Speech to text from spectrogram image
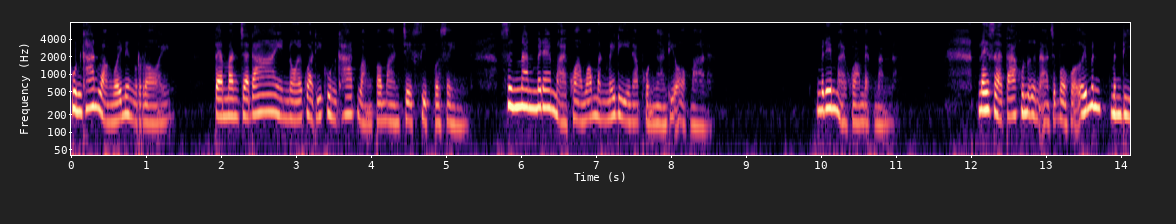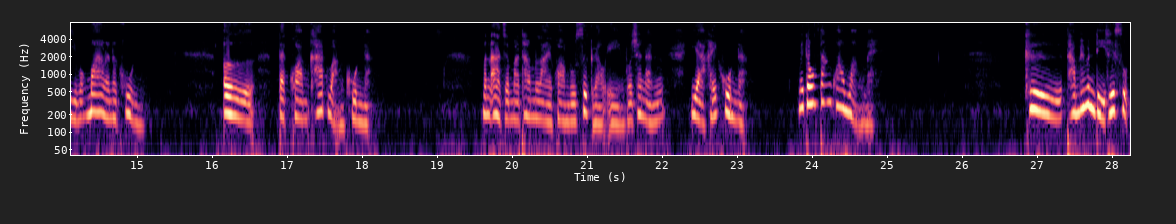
คุณคาดหวังไว้หนึ่งร้อยแต่มันจะได้น้อยกว่าที่คุณคาดหวังประมาณ 70%ซึ่งนั่นไม่ได้หมายความว่ามันไม่ดีนะ ผลงานที่ออกมานะไม่ได้หมายความแบบนั้นนะในสายตาคนอื่นอาจจะบอกว่า เอ้ยมันมันดีมากๆแล้วนะคุณ เออ แต่ความคาดหวังคุณน่ะ มันอาจจะมาทำลายความรู้สึกเราเอง เพราะฉะนั้นอยากให้คุณน่ะไม่ต้องตั้งความหวังไหม คือทำให้มันดีที่สุด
